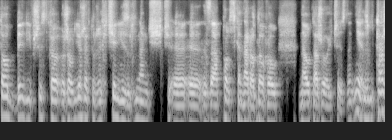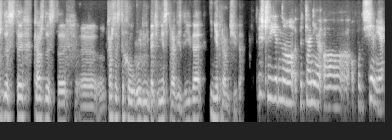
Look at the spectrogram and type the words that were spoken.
to byli wszystko żołnierze, którzy chcieli zginąć e, e, za Polskę Narodową na ołtarzu ojczyzny. Nie, każdy z tych, każdy z tych, każdy z tych ogólnień będzie niesprawiedliwe i nieprawdziwe. jeszcze jedno pytanie o, o podziemie.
